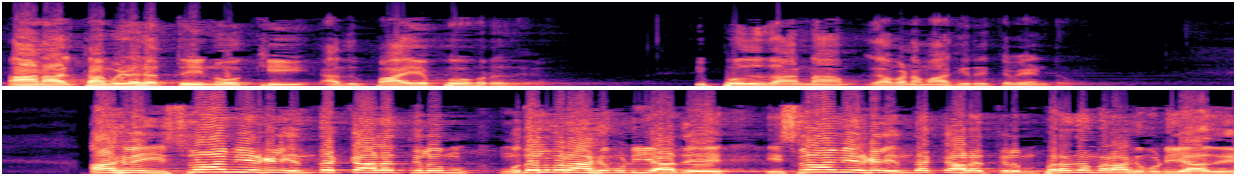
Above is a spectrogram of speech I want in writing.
ஆனால் தமிழகத்தை நோக்கி அது பாயப் போகிறது. இப்போதுதான் நாம் கவனமாக இருக்க வேண்டும். ஆகவே இஸ்லாமியர்கள் எந்த காலத்திலும் முதல்வராக முடியாது இஸ்லாமியர்கள் எந்த காலத்திலும் பிரதமராக முடியாது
